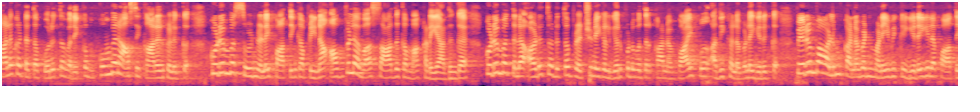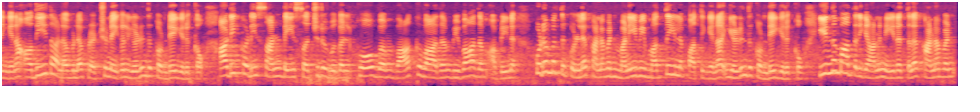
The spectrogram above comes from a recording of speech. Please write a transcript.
காலகட்டத்தை பொறுத்த வரைக்கும் கும்பராசிக்காரர்களுக்கு குடும்ப சூழ்நிலை பார்த்திங்க அப்படின்னா அவ்வளவா சாதகமாக கிடையாதுங்க. குடும்பத்தில் அடுத்தடுத்த பிரச்சனைகள் ஏற்படுவதற்கான வாய்ப்பு அதிக அளவில் இருக்குது பெரும்பாலும் கணவன் மனைவிக்கு இடையில் பார்த்தீங்கன்னா அதீத அளவில் பிரச்சனைகள் எழுந்து கொண்டே இருக்கும். அடிக்கடி சண்டை சச்சுரவுகள் கோபம் வாக்குவாதம் விவாதம் அப்படின்னு குடும்பத்துக்குள்ள கணவன் மனைவி மத்தியில் பார்த்தீங்கன்னா எழுந்து கொண்டே இருக்கும். இந்த மாதிரியான நேரத்தில் கணவன்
